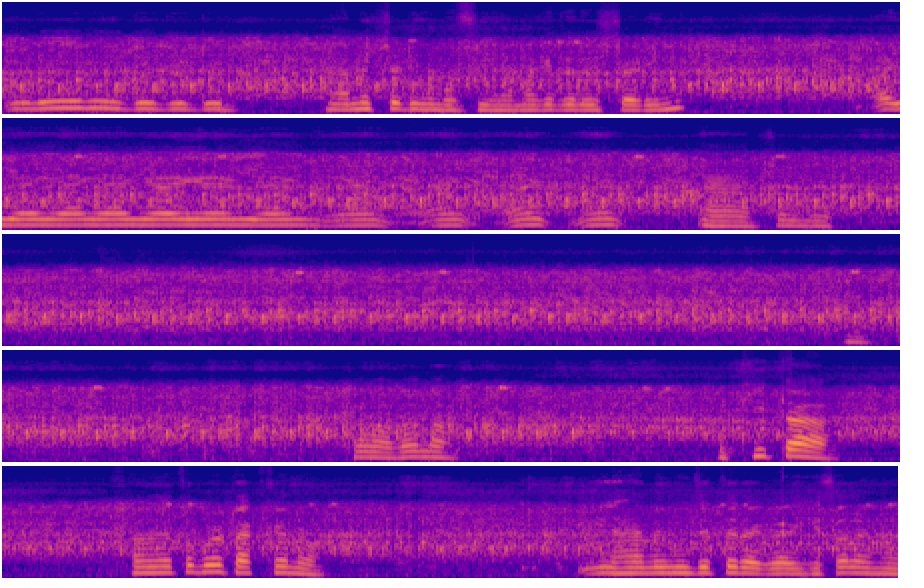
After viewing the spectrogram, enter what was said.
আমি স্টার্টিং বসি আমাকে দিল স্টার্টিং আই আই আই আই আই আই আই আই আই আই আই হ্যাঁ চলবে চালা চালা এত বড় টাক কেন এখানে আমি যেতে রাখা গাড়ি চালাই না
